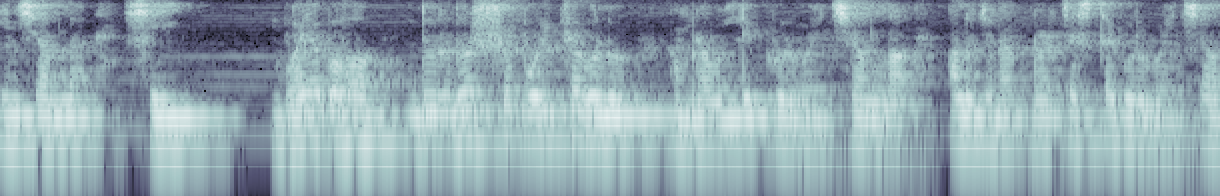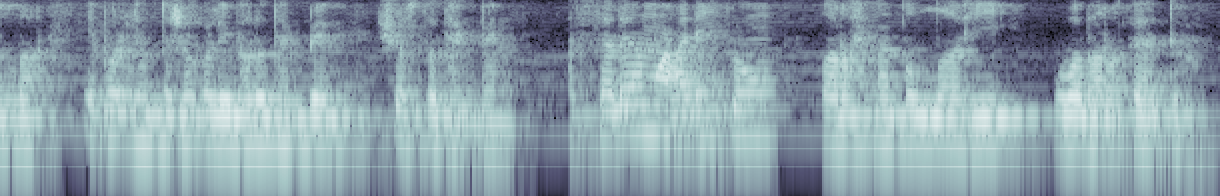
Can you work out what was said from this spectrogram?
ইনশাল্লাহ সেই ভয়াবহ দুর্দর্শ পরীক্ষাগুলো আমরা উল্লেখ করব ইনশাল্লাহ আলোচনা করার চেষ্টা করব ইনশাল্লাহ এ পর্যন্ত সকলেই ভালো থাকবেন, সুস্থ থাকবেন। আসসালামু আলাইকুম warahmatullahi wabarakatuh.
